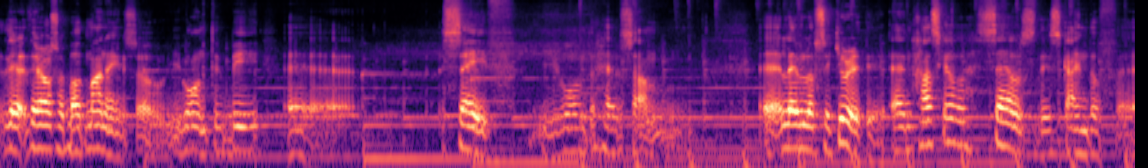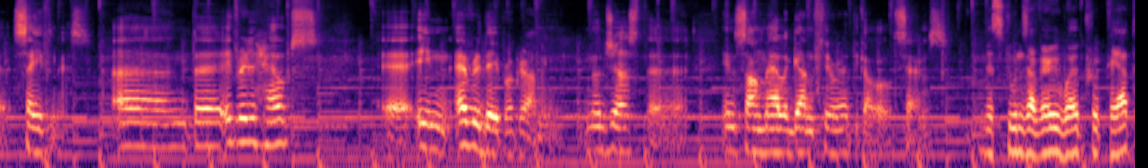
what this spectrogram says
they're, they're also about money, so you want to be uh, safe want to have some uh, level of security and Haskell sells this kind of uh, safeness and uh, it really helps uh, in everyday programming not just uh, in some elegant theoretical sense. The students are very well prepared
